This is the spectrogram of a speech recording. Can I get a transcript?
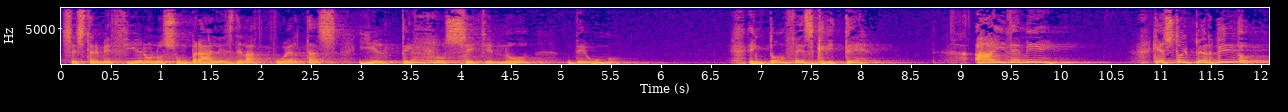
se estremecieron los umbrales de las puertas y el templo se llenó de humo. Entonces grité, ay de mí, que estoy perdido.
